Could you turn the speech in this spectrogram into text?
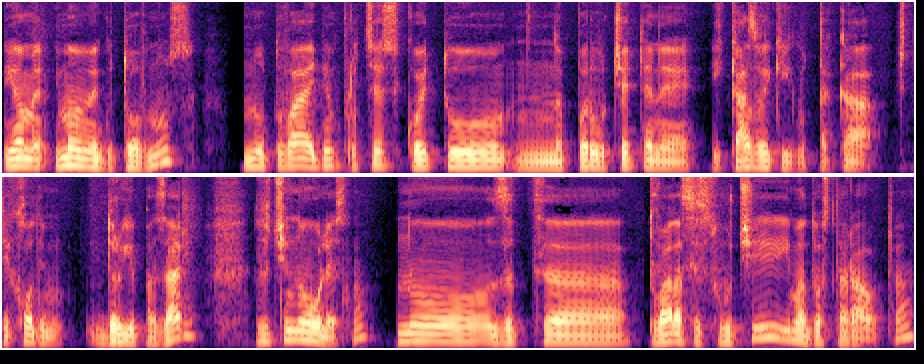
Имаме, имаме готовност, но това е един процес, който на първо четене и казвайки го така, ще ходим в други пазари, звучи много лесно, но зад а, това да се случи има доста работа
